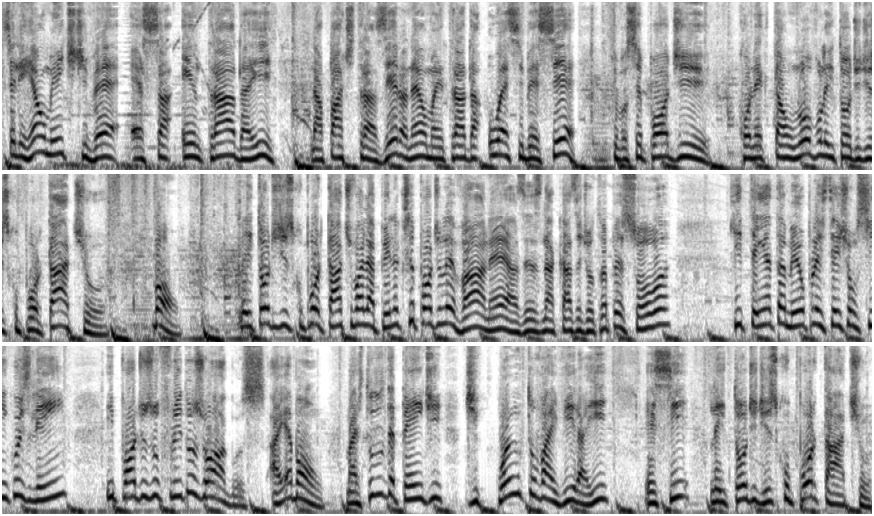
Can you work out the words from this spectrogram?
se ele realmente tiver essa entrada aí na parte traseira, né? Uma entrada USB-C que você pode conectar um novo leitor de disco portátil. Bom, leitor de disco portátil vale a pena que você pode levar, né? Às vezes na casa de outra pessoa que tenha também o PlayStation 5 Slim e pode usufruir dos jogos. Aí é bom, mas tudo depende de quanto vai vir aí esse leitor de disco portátil.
